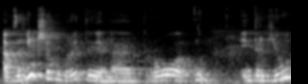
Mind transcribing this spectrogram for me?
А взагалі, якщо говорити mm-hmm. про ну, інтерв'ю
